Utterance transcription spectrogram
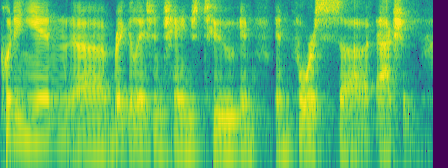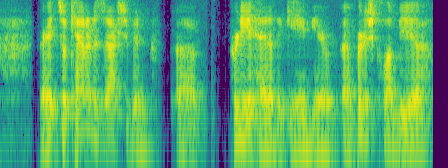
putting in uh, regulation change to in, enforce uh, action. Right. So Canada's actually been uh, pretty ahead of the game here. Uh, British Columbia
